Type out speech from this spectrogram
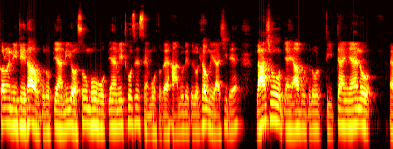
currency data ကိုသူတို့ပြန်ပြီးတော့စိုးမိုးဖို့ပြန်ပြီးထိုးစစ်ဆင်ဖို့ဆိုတဲ့ဟာမျိုးတွေသူတို့လုပ်နေတာရှိတယ်လာရှိုးကိုပြန်ရဖို့သူတို့ဒီတန်ရန်တို့အဲ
